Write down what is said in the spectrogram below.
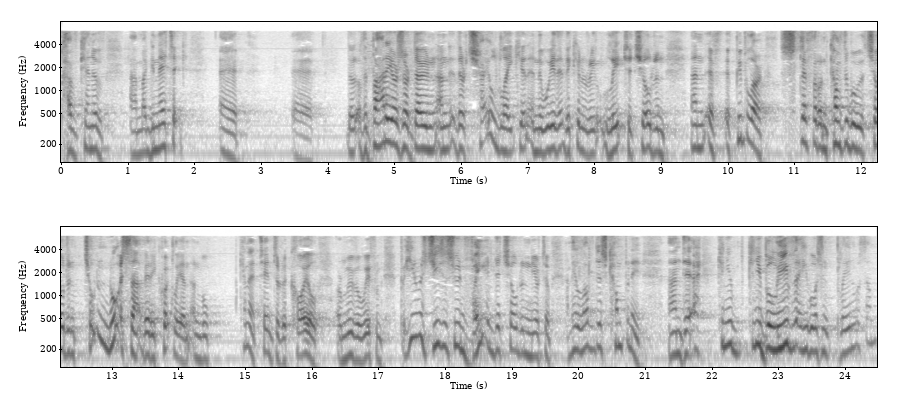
have kind of a magnetic. Uh, uh, the, the, barriers are down and they're childlike in, in, the way that they can relate to children. And if, if people are stiff or uncomfortable with children, children notice that very quickly and, and will kind of tend to recoil or move away from. But here was Jesus who invited the children near to him, and they loved his company. And uh, can, you, can you believe that he wasn't playing with them?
